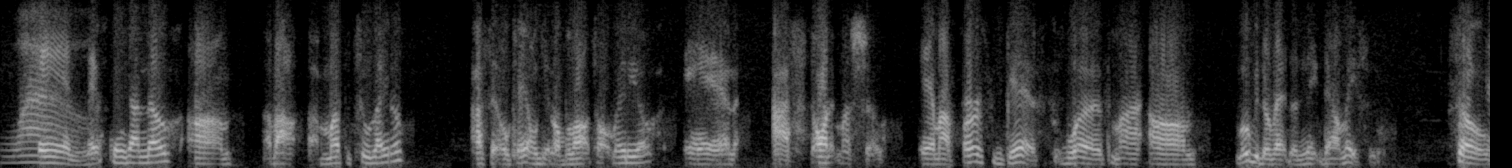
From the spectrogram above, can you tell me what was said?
Wow. And next thing I know, um, about a month or two later, I said, okay, I'm getting on Blog Talk Radio, and I started my show. And my first guest was my um, movie director, Nick Dalmacy. So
